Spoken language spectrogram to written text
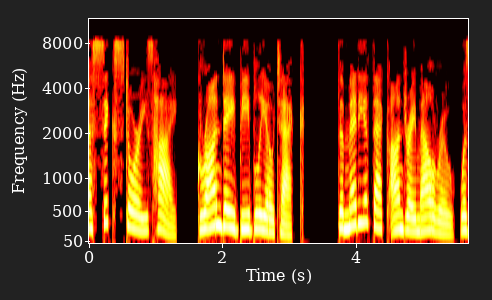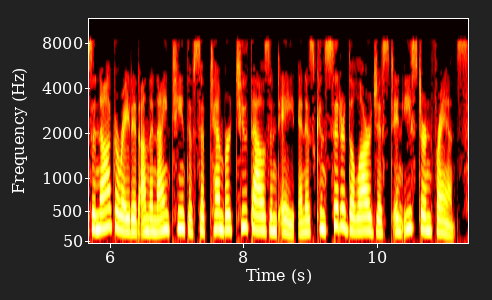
A six stories high Grande Bibliothèque the Médiathèque André Malraux, was inaugurated on 19 September 2008 and is considered the largest in eastern France.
